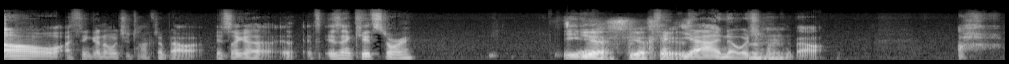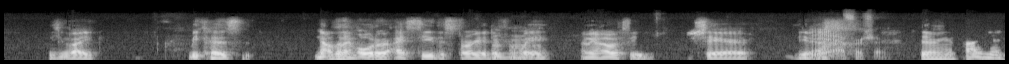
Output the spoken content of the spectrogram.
Oh, I think I know what you're talking about. It's like a. It's, isn't it a kid story? Yeah. Yes, yes, think, it is. Yeah, I know what mm-hmm. you're talking about. Oh. Like, because now that I'm older, I see the story a different mm-hmm. way. I mean, I obviously share, you know, yeah, for sure, kindness,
